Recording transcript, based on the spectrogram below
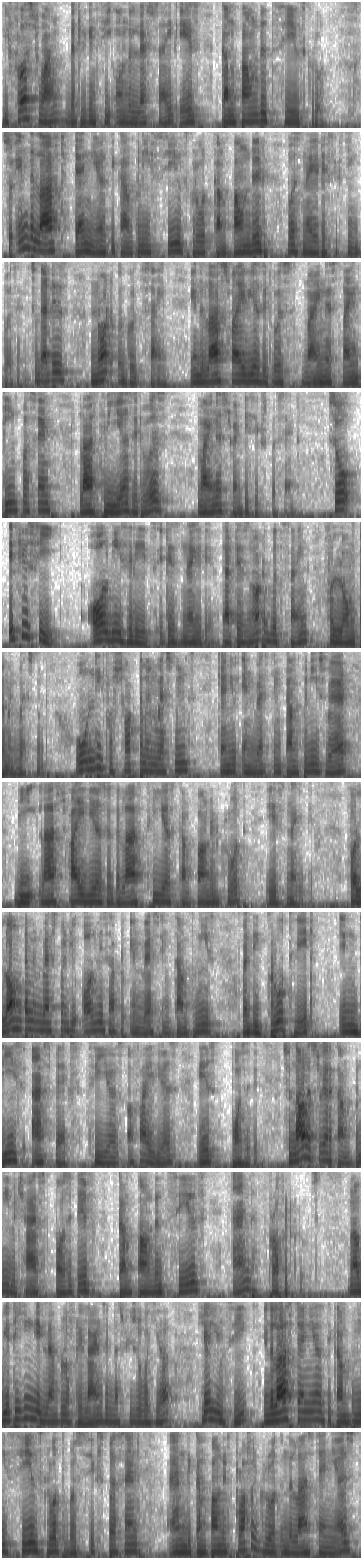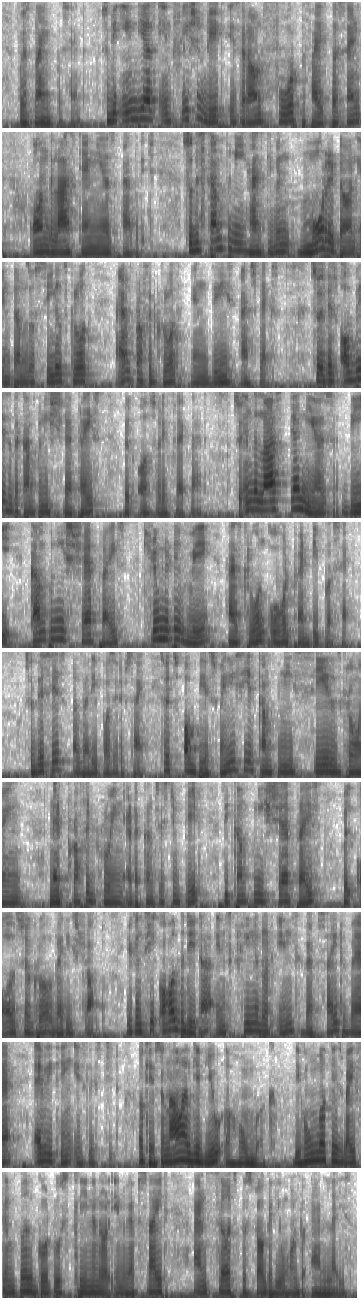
The first one that you can see on the left side is compounded sales growth. So in the last 10 years, the company's sales growth compounded was negative 16%. So that is not a good sign. In the last five years, it was minus 19%. Last three years, it was minus 26%. So if you see all these rates, it is negative. That is not a good sign for long-term investment. Only for short-term investments can you invest in companies where the last five years or the last three years compounded growth is negative. For long-term investment, you always have to invest in companies where the growth rate in these aspects, three years or five years, is positive. So now let's look at a company which has positive compounded sales and profit growth. Now we are taking the example of Reliance Industries over here. Here you'll see in the last 10 years, the company's sales growth was 6% and the compounded profit growth in the last 10 years was 9%. So the India's inflation rate is around 4 to 5% on the last 10 years average. So this company has given more return in terms of sales growth and profit growth in these aspects. So it is obvious that the company's share price will also reflect that. So in the last 10 years, the company's share price cumulative way has grown over 20%. So this is a very positive sign. So it's obvious when you see a company's sales growing, net profit growing at a consistent rate, the company's share price will also grow very strong. You can see all the data in screener.in's website where everything is listed. Okay, so now I'll give you a homework. The homework is very simple. Go to screener.in website and search the stock that you want to analyze.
